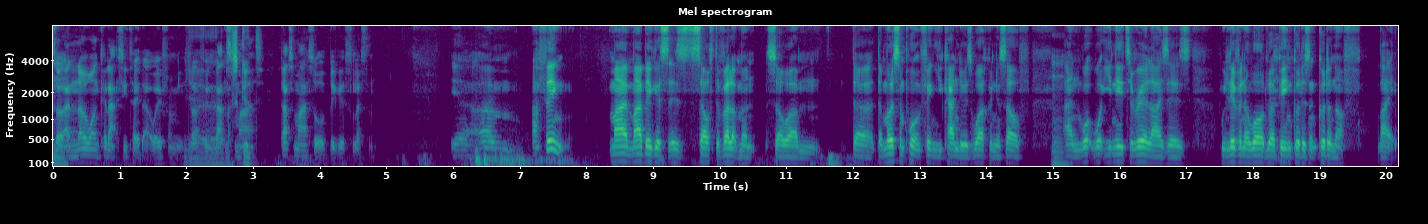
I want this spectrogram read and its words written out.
So and no one can actually take that away from you. So I think that's, that's my good. that's my sort of biggest lesson. Yeah, um, I think my my biggest is self development. So um, the the most important thing you can do is work on yourself. And what what you need to realize is we live in a world where being good isn't good enough. Like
